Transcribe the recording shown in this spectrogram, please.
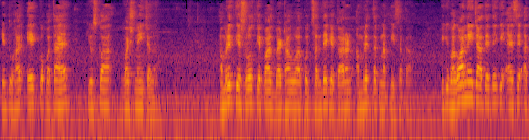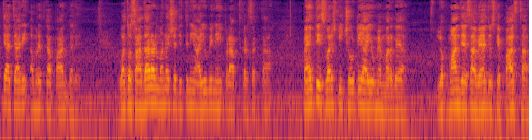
किंतु हर एक को पता है कि उसका वश नहीं चला। अमृत के स्रोत के पास बैठा हुआ कुछ संदेह के कारण अमृत तक न पी सका, क्योंकि भगवान नहीं चाहते थे कि ऐसे अत्याचारी अमृत का पान करे। वह तो साधारण मनुष्य जितनी आयु भी नहीं प्राप्त कर सकता, पैंतीस वर्ष की छोटी आयु में मर गया। लुकमान जैसा वैद्य उसके पास था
